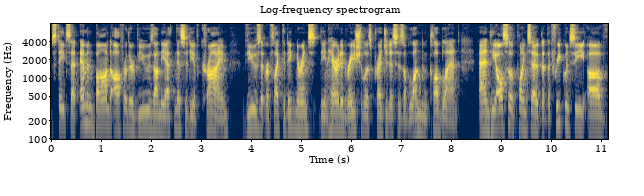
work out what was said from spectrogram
states that M and Bond offer their views on the ethnicity of crime, views that reflected ignorance, the inherited racialist prejudices of London clubland. And he also points out that the frequency of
